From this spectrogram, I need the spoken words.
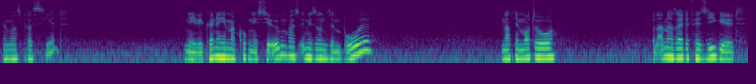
Irgendwas passiert? Nee, wir können ja hier mal gucken. Ist hier irgendwas, irgendwie so ein Symbol? Nach dem Motto, von anderer Seite versiegelt.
